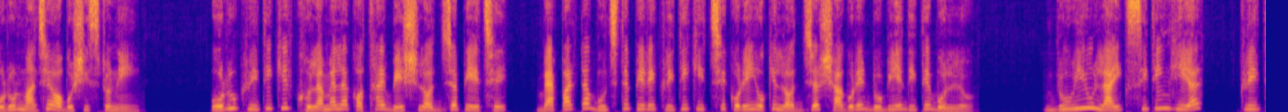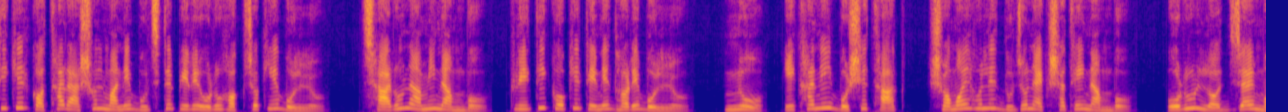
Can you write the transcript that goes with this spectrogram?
অরুর মাঝে অবশিষ্ট নেই। অরু কৃতিকের খোলামেলা কথায় বেশ লজ্জা পেয়েছে, ব্যাপারটা বুঝতে পেরে কৃতিক ইচ্ছে করেই ওকে লজ্জার সাগরে ডুবিয়ে দিতে বলল। Do you like sitting here কৃতিকের কথার আসল মানে বুঝতে পেরে অরু হকচকিয়ে বলল, ছাড়ুন, আমি নামব। কৃতিক ওকে টেনে ধরে বলল নো, এখানেই বসে থাক, সময় হলে দুজন একসাথেই নামব। অরুর লজ্জায় ম,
